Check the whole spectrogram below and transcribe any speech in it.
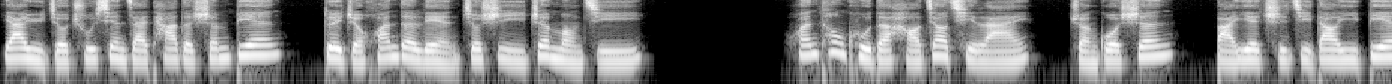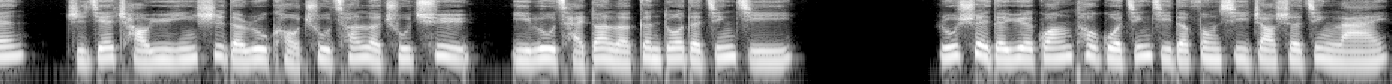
鸭羽就出现在他的身边，对着獾的脸就是一阵猛击。獾痛苦的嚎叫起来，转过身，把叶池挤到一边，直接朝育婴室的入口处窜了出去，一路踩断了更多的荆棘。如水的月光透过荆棘的缝隙照射进来，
